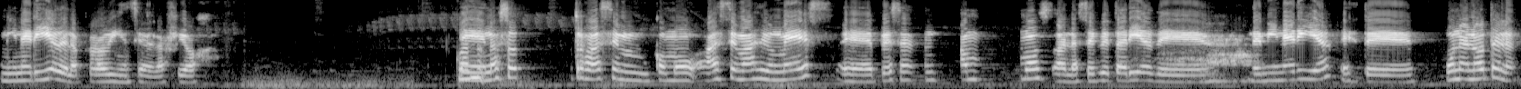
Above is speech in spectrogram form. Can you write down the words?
Minería de la provincia de La Rioja. Eh, nosotros hace, como hace más de un mes eh, presentamos a la Secretaría de, Minería este, una nota en la,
